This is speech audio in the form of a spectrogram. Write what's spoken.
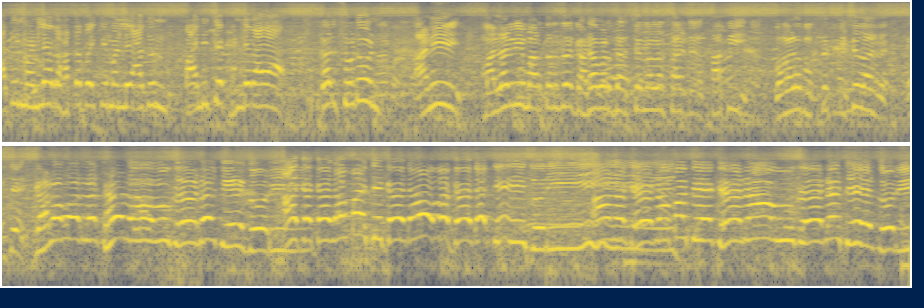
अजून म्हणले राहतापैकी म्हणले अजून पाणीचे खंडेराया घर सोडून. आणि मल्हारी मारताना घडावर दर्शनाला साठी बहळ भक्त कसे झाले? कसे? घडावर घडा जे गाडा माझी गाडा वगाडा जेजुरी आन घेडामध्ये घेडा उघड जे जोरी.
